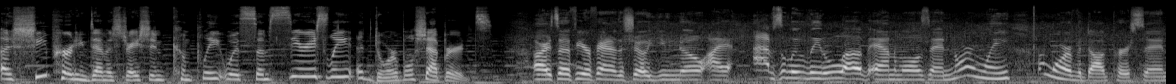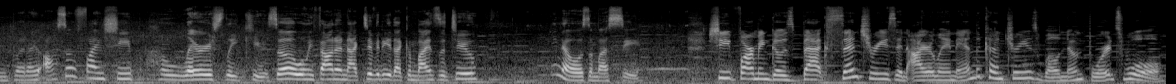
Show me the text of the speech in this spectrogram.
a sheep herding demonstration complete with some seriously adorable shepherds. All right, so if you're a fan of the show, you know I absolutely love animals, and normally I'm more of a dog person, but I also find sheep hilariously cute. So when we found an activity that combines the two, you know it was a must see. Sheep farming goes back centuries in Ireland, and the country is well known for its wool.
